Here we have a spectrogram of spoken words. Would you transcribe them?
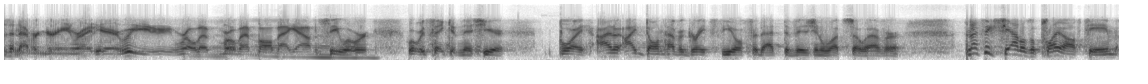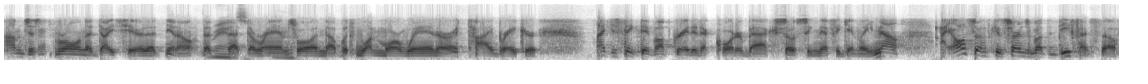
is an evergreen right here. We roll that roll that ball back out and see what we're what we're thinking this year. Boy, I, I don't have a great feel for that division whatsoever. And I think Seattle's a playoff team. I'm just rolling the dice here that you know that, Rams. that the Rams will end up with one more win or a tiebreaker. I just think they've upgraded at quarterback so significantly. Now, I also have concerns about the defense, though,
